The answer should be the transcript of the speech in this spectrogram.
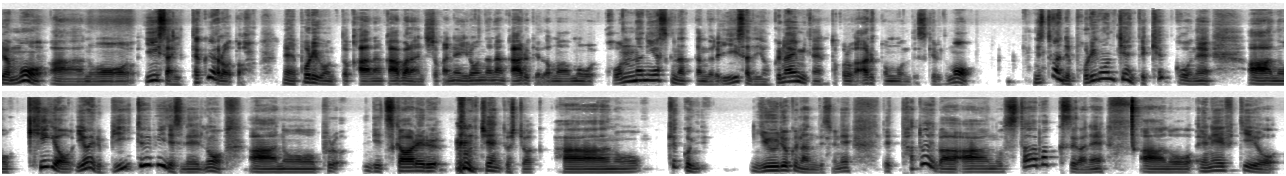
いやもう、あの、イーサ一択やろうと。ね、ポリゴンとか、なんかアバランチとかね、いろんななんかあるけど、まあもうこんなに安くなったんだらイーサでよくないみたいなところがあると思うんですけれども、実はね、ポリゴンチェーンって結構ね、あの、企業、いわゆる B2B ですね、の、あの、プロで使われる チェーンとしては、あの、結構有力なんですよね。で、例えば、あの、スターバックスがね、あの、NFT を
